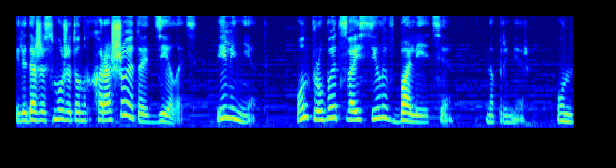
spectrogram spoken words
или даже сможет он хорошо это делать или нет. Он пробует свои силы в балете, например. Он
